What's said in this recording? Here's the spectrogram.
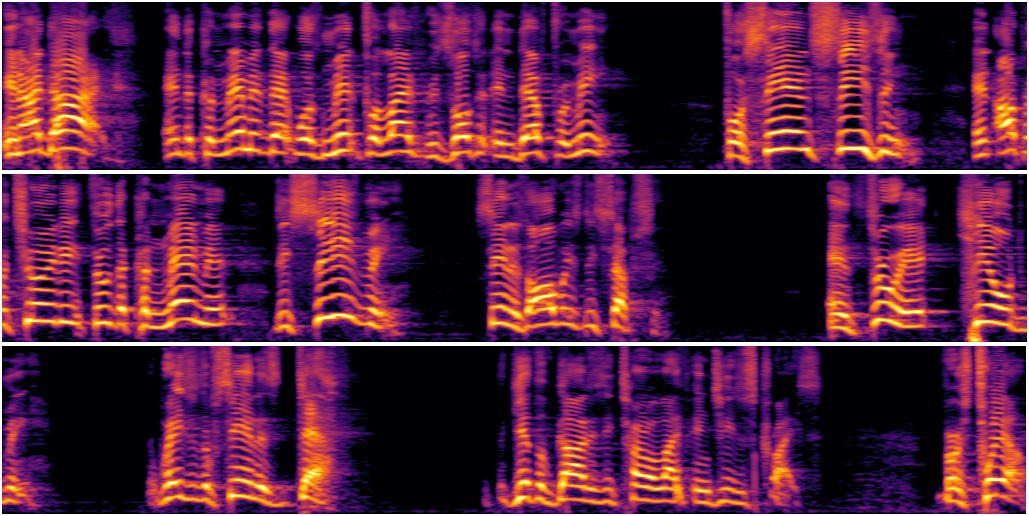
And I died, and the commandment that was meant for life resulted in death for me. For sin seizing an opportunity through the commandment deceived me. Sin is always deception. And through it killed me. The wages of sin is death. But the gift of God is eternal life in Jesus Christ. Verse 12.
